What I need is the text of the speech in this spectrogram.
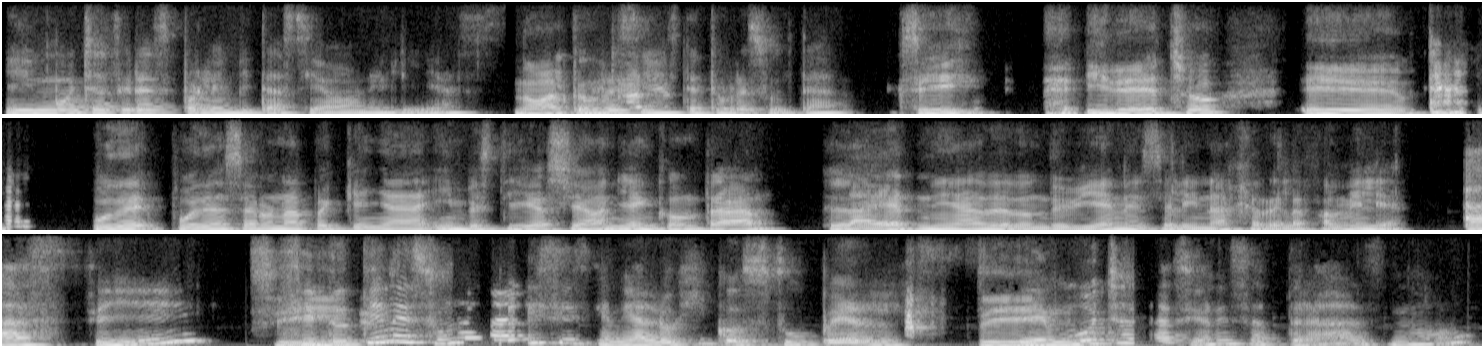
Y muchas gracias por la invitación, Elías. No, al Tú recibiste tu resultado. Sí, y de hecho, eh, pude, pude hacer una pequeña investigación y encontrar la etnia de donde viene ese linaje de la familia. ¿Ah, sí? Sí. Si tú tienes un análisis genealógico súper de muchas naciones atrás, ¿no?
